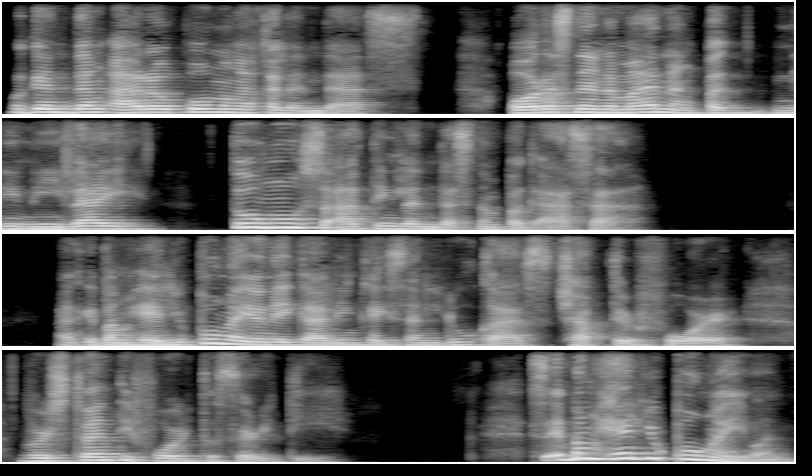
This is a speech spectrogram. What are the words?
Magandang araw po mga kalandas. Oras na naman ang pagninilay tungo sa ating landas ng pag-asa. Ang ebanghelyo po ngayon ay galing kay San Lucas chapter 4 verse 24 to 30. Sa ebanghelyo po ngayon,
